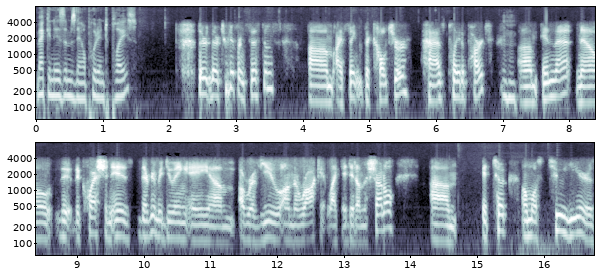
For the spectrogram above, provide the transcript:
mechanisms now put into place? They're, they're two different systems. Um, I think the culture has played a part mm-hmm. um, in that. Now, the, the question is they're going to be doing a, um, a review on the rocket like they did on the shuttle. Um, it took almost two years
